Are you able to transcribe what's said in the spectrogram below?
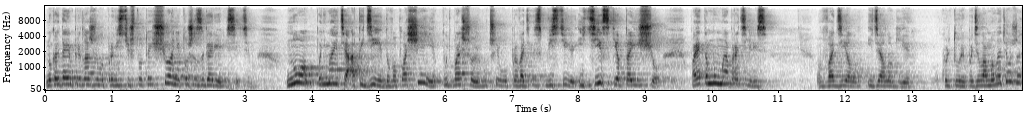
но когда я им предложила провести что-то еще, они тоже загорелись этим. Но, понимаете, от идеи до воплощения путь большой, лучше его проводить, вести, идти с кем-то еще. Поэтому мы обратились в отдел идеологии культуры по делам молодежи,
